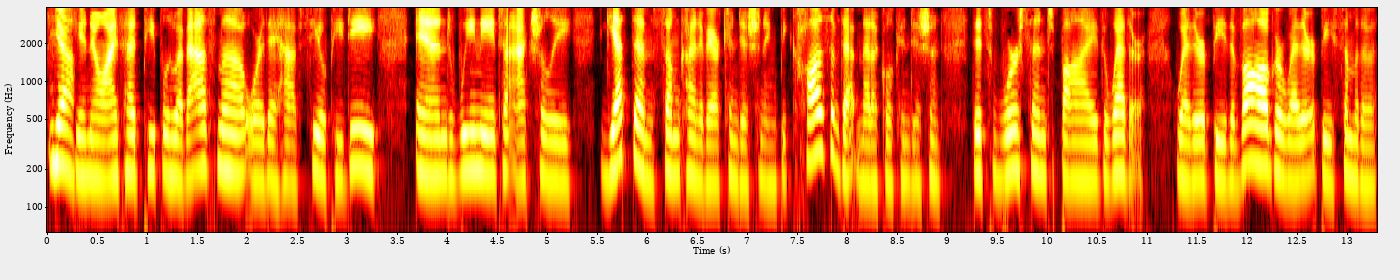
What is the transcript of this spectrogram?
Yeah. You know, I've had people who have asthma or they have COPD, and we need to actually get them some kind of air conditioning because of that medical condition that's worsened by the weather, whether it be the VOG or whether it be some of the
